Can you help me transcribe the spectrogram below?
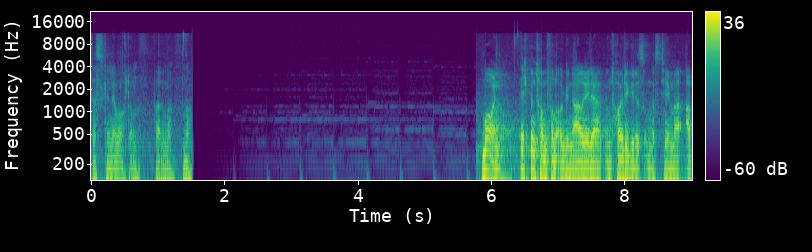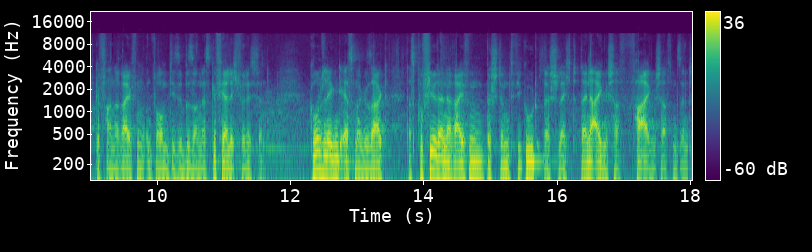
Das klingt aber auch dumm. Warte mal. Noch. Moin, ich bin Tom von Originalräder und heute geht es um das Thema abgefahrene Reifen und warum diese besonders gefährlich für dich sind. Grundlegend erstmal gesagt, das Profil deiner Reifen bestimmt, wie gut oder schlecht deine Eigenschaft, Fahreigenschaften sind.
